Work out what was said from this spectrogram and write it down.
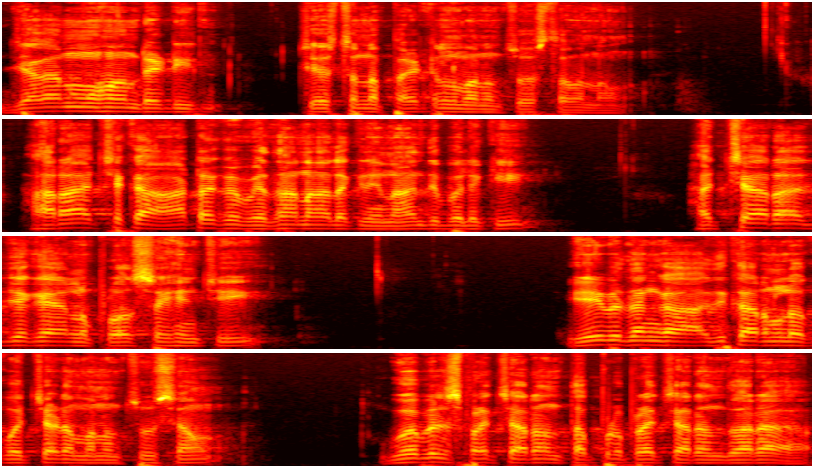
జగన్మోహన్ రెడ్డి చేస్తున్న పర్యటనలు మనం చూస్తూ ఉన్నాం. అరాచక ఆటక విధానాలకి నాంది పలికి హత్యారాజకాలను ప్రోత్సహించి ఏ విధంగా అధికారంలోకి వచ్చాడో మనం చూసాం గోబెల్స్ ప్రచారం తప్పుడు ప్రచారం ద్వారా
